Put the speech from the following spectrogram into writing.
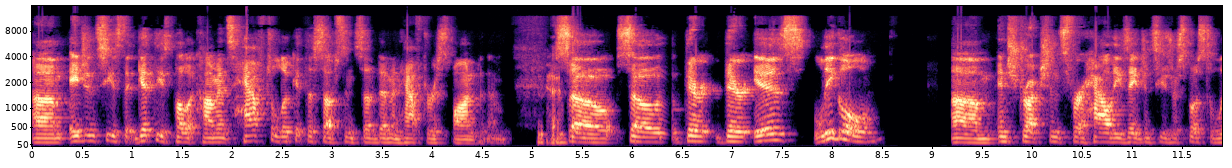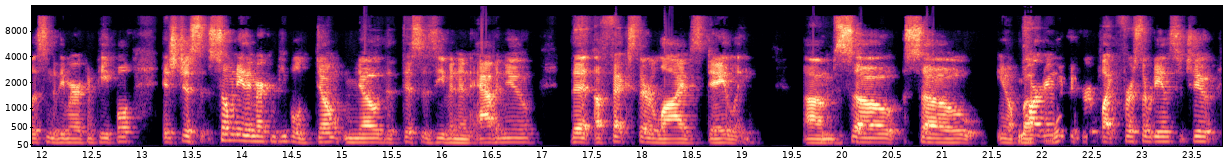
um, agencies that get these public comments have to look at the substance of them and have to respond to them. Okay. So, so there there is legal um, instructions for how these agencies are supposed to listen to the American people. It's just that so many of the American people don't know that this is even an avenue that affects their lives daily. Um, so, so you know, partnering with a group like First Liberty Institute,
